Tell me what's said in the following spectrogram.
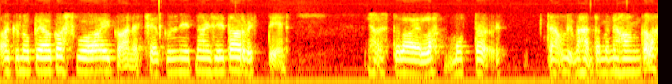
aika nopeaa kasvua aikaan, että sieltä kyllä niitä naisia tarvittiin ihan yhtä lailla, mutta tämä oli vähän tämmöinen hankala.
